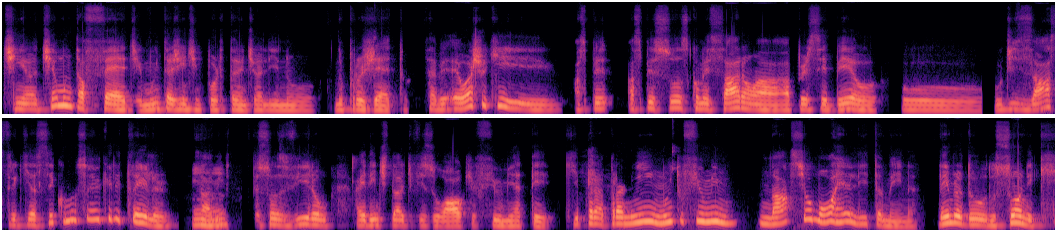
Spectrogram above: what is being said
tinha, tinha muita fé de muita gente importante ali no, no projeto sabe eu acho que as, as pessoas começaram a, a perceber o o, o desastre que ia ser quando saiu aquele trailer, uhum. sabe? As pessoas viram a identidade visual que o filme ia ter. Que para mim, muito filme nasce ou morre ali também, né? Lembra do, do Sonic?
